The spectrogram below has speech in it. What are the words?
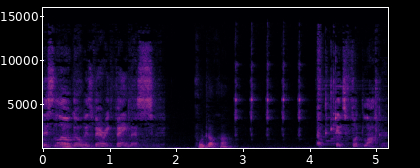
This logo is very famous. Foodlocker. It's Foot Locker.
